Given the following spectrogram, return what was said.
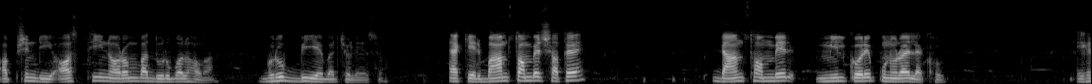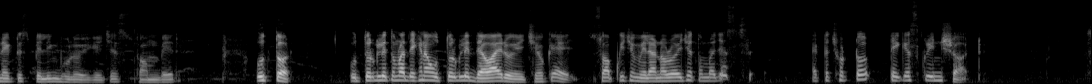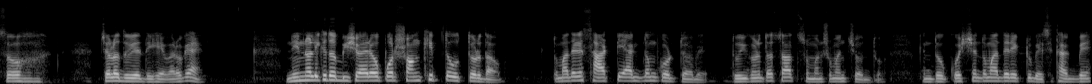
অপশন ডি, অস্থি, নরম বা দুর্বল হওয়া। গ্রুপ বি এবার চলে এসো। একের, বাম স্তম্ভের সাথে ডান স্তম্ভের মিল করে পুনরায় লেখো। এখানে একটু স্পেলিং ভুল হয়ে গেছে, স্তম্ভের। উত্তর উত্তরগুলি তোমরা দেখে নাও, উত্তরগুলি দেওয়াই রয়েছে ওকে সব কিছু মেলানো রয়েছে, তোমরা জাস্ট একটা ছোট্ট টেকে স্ক্রিনশট সো চলো দুইয়ের দিকে এবার ওকে নিম্নলিখিত বিষয়ের ওপর সংক্ষিপ্ত উত্তর দাও। তোমাদেরকে ষাটটি একদম করতে হবে, দুই গণিত সাত সমান সমান চোদ্দ। কিন্তু কোয়েশ্চেন তোমাদের একটু বেশি থাকবে,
